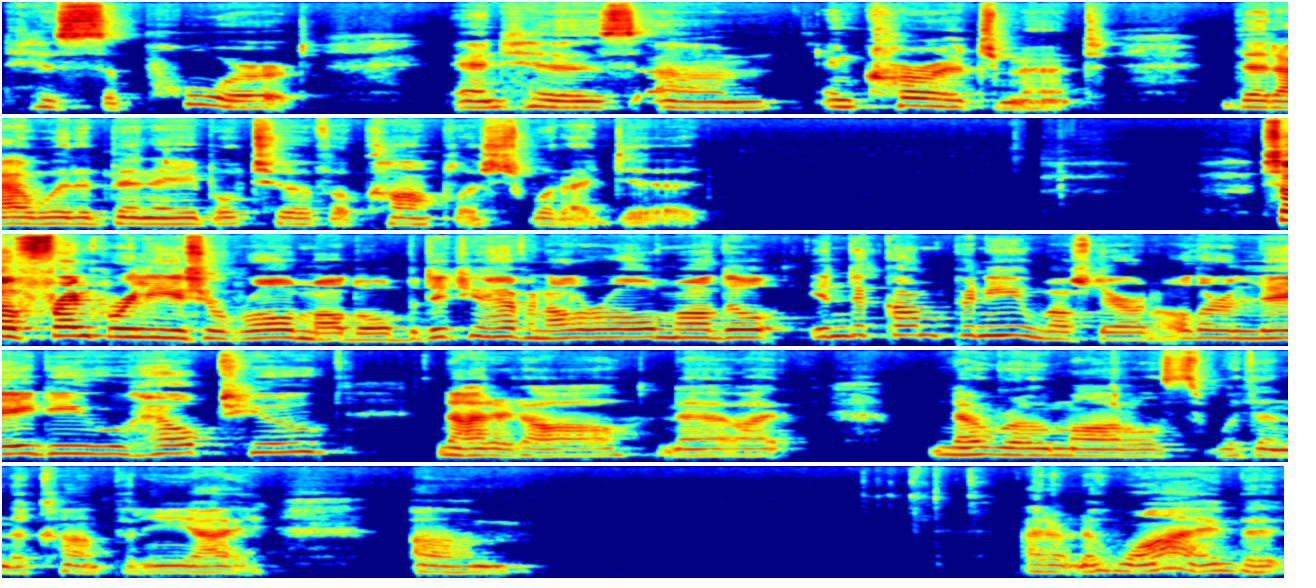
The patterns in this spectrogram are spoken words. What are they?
his support and his um, encouragement that I would have been able to have accomplished what I did. So Frank really is your role model, but did you have another role model in the company? Was there another lady who helped you? Not at all. No, I, no role models within the company. I, um, I don't know why, but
